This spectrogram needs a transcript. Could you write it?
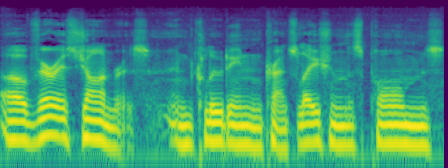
of various genres, including translations, poems,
